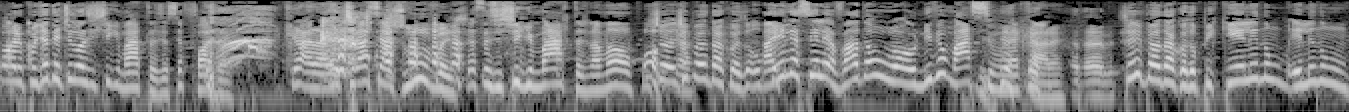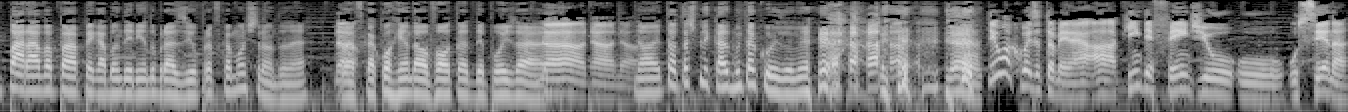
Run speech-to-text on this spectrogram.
Pô, ele podia ter tido umas estigmatas, ia ser foda. Caralho. Tirasse as luvas, essas estigmatas na mão. Pô, Deixa, eu- deixa eu perguntar uma coisa. O Aí ele ia ser levado ao, ao nível máximo, né, cara? Deixa eu perguntar uma coisa. O Piquet, ele não, ele não parava pra pegar a bandeirinha do Brasil pra ficar mostrando, né? Não. Pra ficar correndo a volta depois da... Não, não, não. Não, então tá explicado muita coisa, né? Tem uma coisa também, né? A, quem defende o, o, o Senna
